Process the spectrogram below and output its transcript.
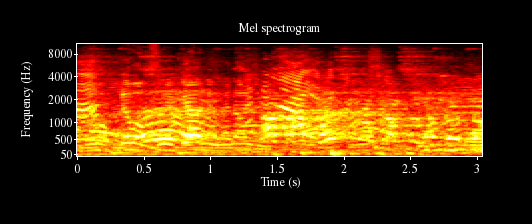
ค่ะเดี๋ยวบอกซื้อแก้วหนึ่งไม่ต้องชิมใช่อะ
